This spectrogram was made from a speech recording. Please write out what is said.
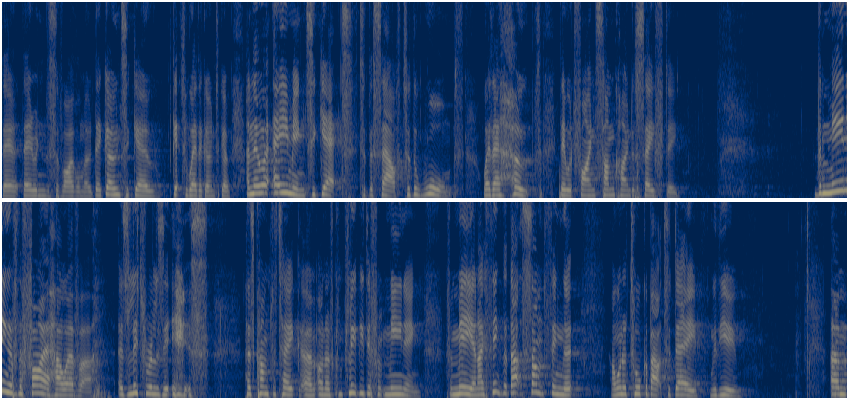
they're, they're in the survival mode. They're going to go, get to where they're going to go. And they were aiming to get to the south, to the warmth, where they hoped they would find some kind of safety. The meaning of the fire, however, as literal as it is, has come to take um, on a completely different meaning for me. And I think that that's something that I want to talk about today with you. Um,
